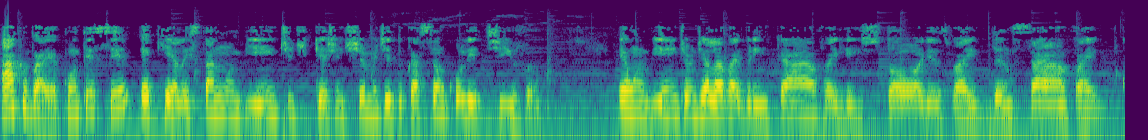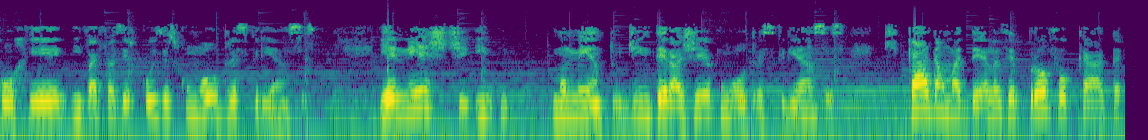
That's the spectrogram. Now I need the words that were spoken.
A que vai acontecer é que ela está num ambiente de, que a gente chama de educação coletiva. É um ambiente onde ela vai brincar, vai ler histórias, vai dançar, vai correr e vai fazer coisas com outras crianças. E é neste momento de interagir com outras crianças que cada uma delas é provocada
